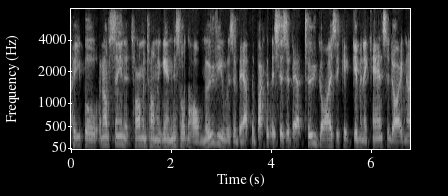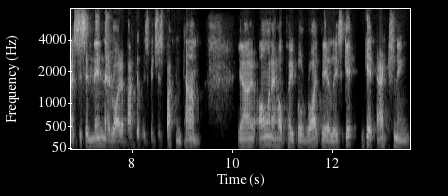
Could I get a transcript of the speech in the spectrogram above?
people, and I've seen it time and time again, this is what the whole movie was about. The bucket list is about two guys that get given a cancer diagnosis and then they write a bucket list, which is fucking dumb. You know, I want to help people write their list, get get actioning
